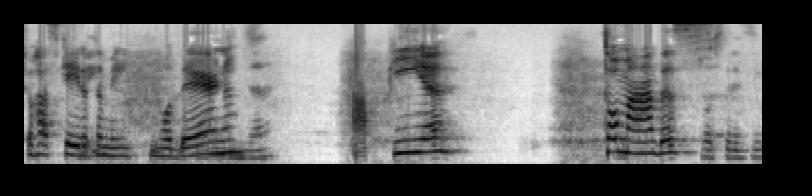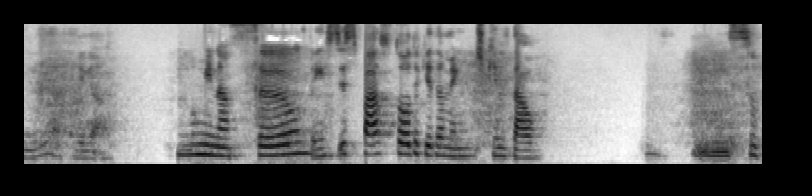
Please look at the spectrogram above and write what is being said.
Churrasqueira Bem também moderna. Linda. A pia. Tomadas. Duas frezinhas ali, ó, legal. Iluminação. Tem esse espaço todo aqui também de quintal. Isso.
